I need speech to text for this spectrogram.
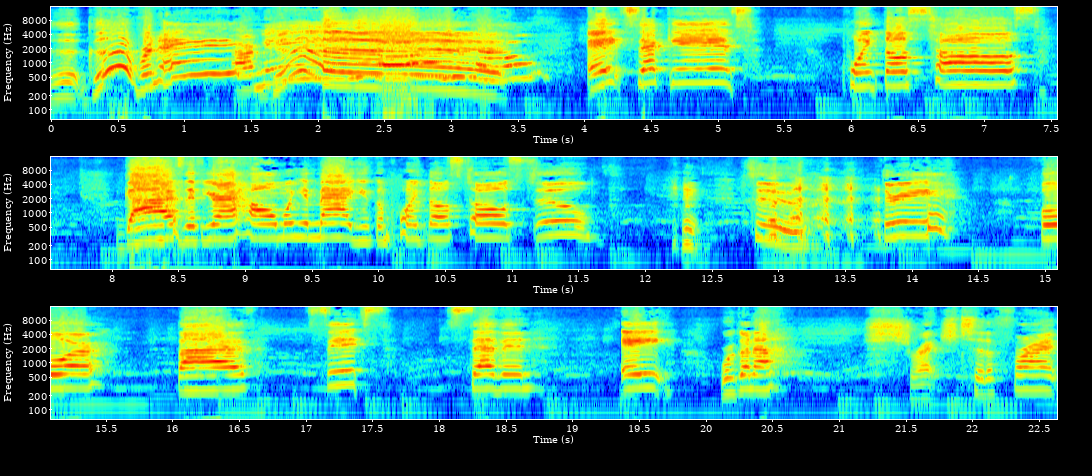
Good. Good, Renee. I mean, Good. you know, you know. Eight seconds. Point those toes. Guys, if you're at home on your mat, you can point those toes too. Two, three, four, five, six, seven, eight. We're gonna stretch to the front.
